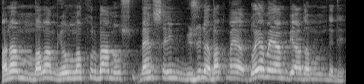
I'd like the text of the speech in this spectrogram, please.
Anam babam yoluna kurban olsun. Ben senin yüzüne bakmaya doyamayan bir adamım dedi.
